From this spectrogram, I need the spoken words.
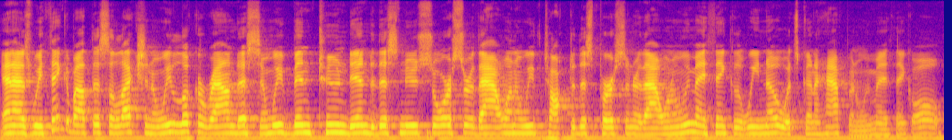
And as we think about this election and we look around us and we've been tuned into this news source or that one and we've talked to this person or that one, and we may think that we know what's going to happen. We may think, oh,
